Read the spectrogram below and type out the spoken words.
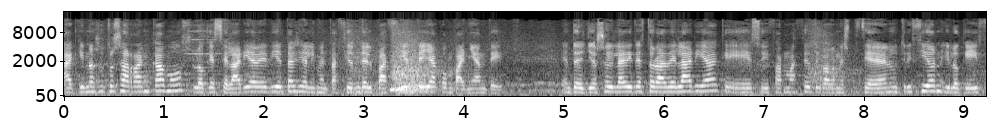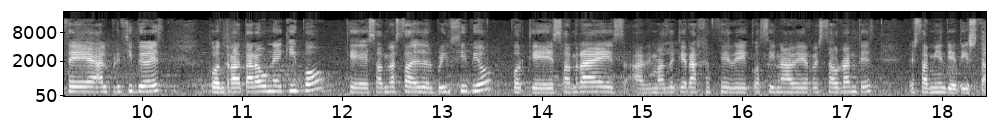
aquí nosotros arrancamos lo que es el área de dietas y alimentación del paciente y acompañante. Entonces, yo soy la directora del área, que soy farmacéutica con especialidad en nutrición y lo que hice al principio es contratar a un equipo que Sandra está desde el principio, porque Sandra es, además de que era jefe de cocina de restaurantes, es también dietista.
